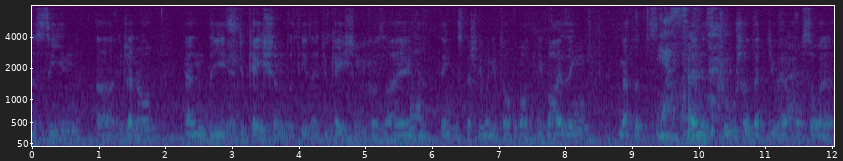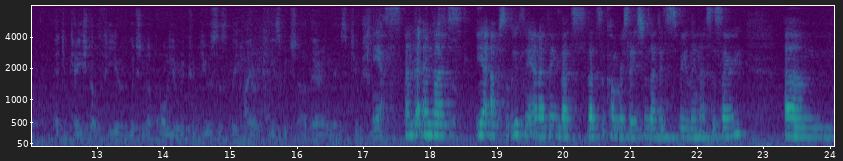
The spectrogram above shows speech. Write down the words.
the scene uh, in general and the education, the theater education, because I Yeah. think, especially when you talk about devising methods, Yes. then it's crucial that you have also a educational field which not only reproduces the hierarchies which are there in the institution. Yes, and tha- and that's yeah, absolutely, and I think that's that's a conversation that is really necessary. Um,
